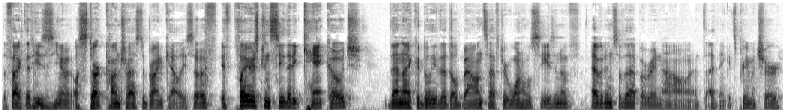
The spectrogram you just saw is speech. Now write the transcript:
the fact that he's mm-hmm. you know a stark contrast to Brian Kelly. So if if players can see that he can't coach, then I could believe that they'll bounce after one whole season of evidence of that. But right now, I I think it's premature.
